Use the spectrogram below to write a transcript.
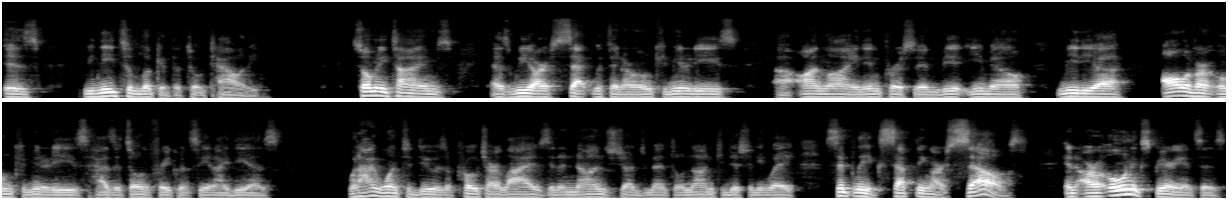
is we need to look at the totality. So many times, as we are set within our own communities, uh, online, in person, via email, media, all of our own communities has its own frequency and ideas. What I want to do is approach our lives in a non judgmental, non conditioning way, simply accepting ourselves and our own experiences,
